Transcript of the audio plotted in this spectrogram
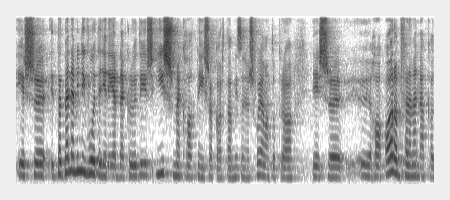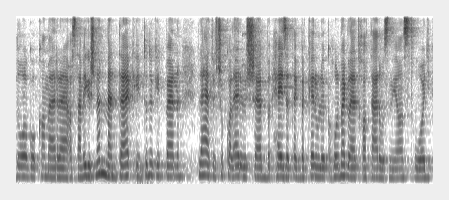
és tehát bennem mindig volt egy ilyen érdeklődés is, meghatni is akartam bizonyos folyamatokra, és ha arra fele mennek a dolgok, amerre aztán végül is nem mentek, én tulajdonképpen lehet, hogy sokkal erősebb helyzetekbe kerülök, ahol meg lehet határozni azt, hogy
